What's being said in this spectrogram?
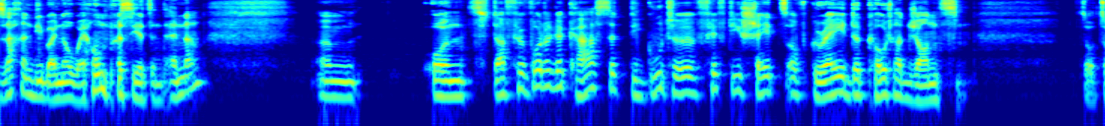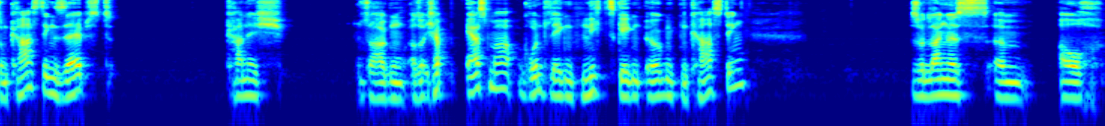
Sachen, die bei No Way Home passiert sind, ändern. Ähm, und dafür wurde gecastet die gute Fifty Shades of Grey Dakota Johnson. So, zum Casting selbst kann ich sagen, also ich habe erstmal grundlegend nichts gegen irgendein Casting, solange es ähm, auch,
